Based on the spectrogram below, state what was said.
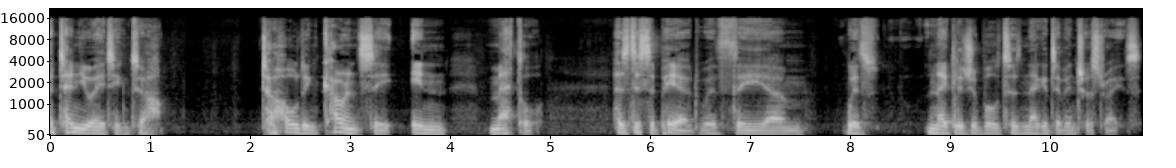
attenuating to, to holding currency in metal has disappeared with the um, with negligible to negative interest rates.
